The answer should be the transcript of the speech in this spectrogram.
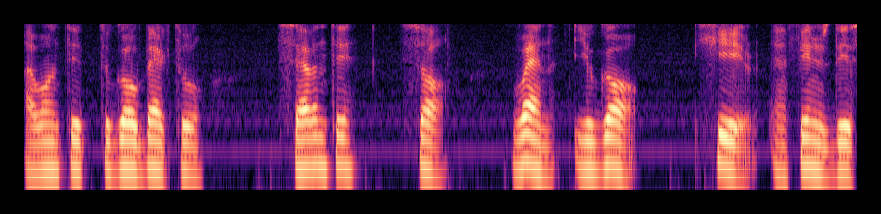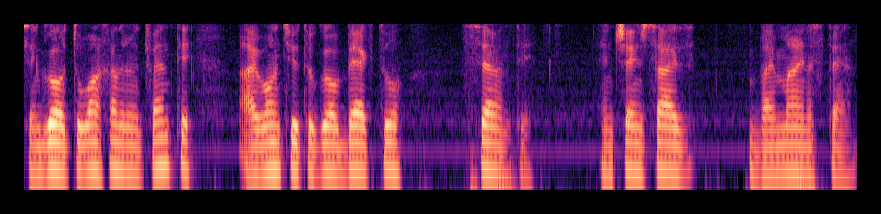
I want it to go back to 70 so when you go here and finish this and go to 120 I want you to go back to 70 and change size by minus 10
